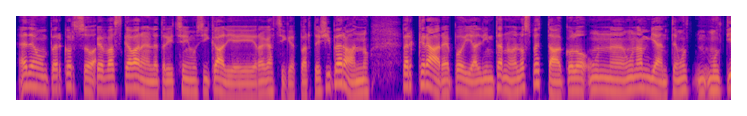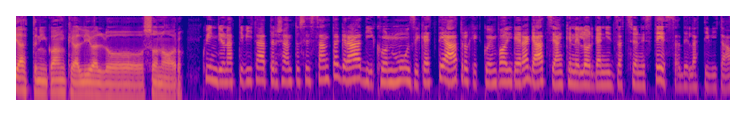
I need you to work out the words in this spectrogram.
ed è un percorso che va a scavare nelle tradizioni musicali e i ragazzi che parteciperanno per creare poi all'interno dello spettacolo un, un ambiente multietnico anche a livello sonoro. Quindi un'attività a 360 gradi con musica e teatro che coinvolga i ragazzi anche nell'organizzazione stessa dell'attività.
